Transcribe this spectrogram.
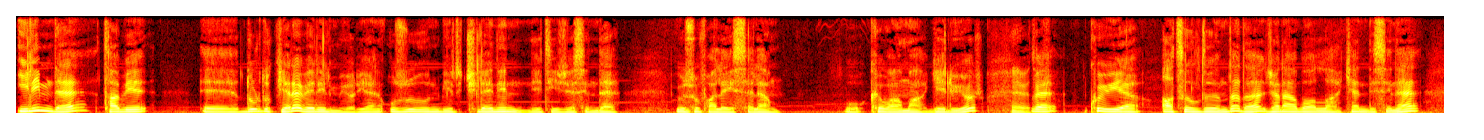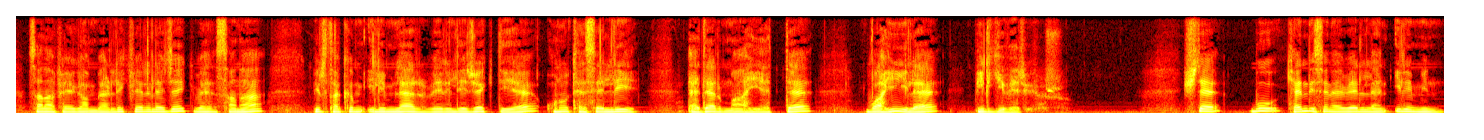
ilim de tabi e, durduk yere verilmiyor. Yani uzun bir çilenin neticesinde Yusuf Aleyhisselam bu kıvama geliyor evet. ve kuyuya atıldığında da Cenab-ı Allah kendisine sana peygamberlik verilecek ve sana bir takım ilimler verilecek diye onu teselli eder mahiyette vahiy ile bilgi veriyor. İşte bu kendisine verilen ilimin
